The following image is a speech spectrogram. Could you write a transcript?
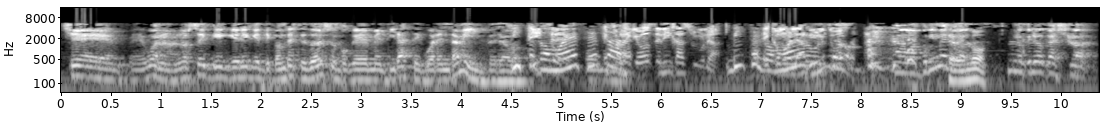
Che, eh, bueno, no sé qué querés que te conteste todo eso porque me tiraste 40.000, pero... ¿Viste cómo es eso? Es para que vos elijas una. ¿Viste es como el árbol No, primero, yo no creo que haya,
